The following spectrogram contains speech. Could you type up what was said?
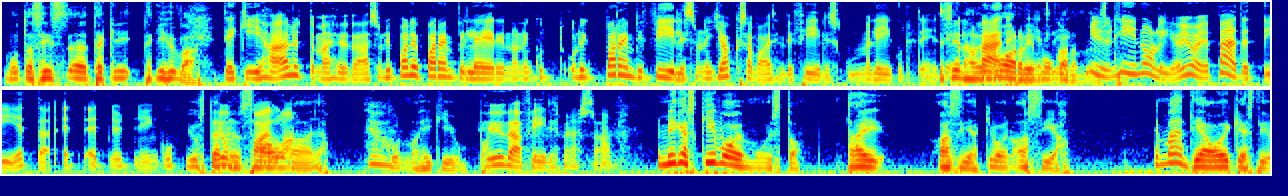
Mutta siis äh, teki, teki hyvää. Teki ihan älyttömän hyvää. Se oli paljon parempi leiri, no, niin kuin, oli parempi fiilis, semmoinen jaksavaisempi fiilis, kun me liikuttiin ja siellä. Siinä oli nuoria mukana li- niin, niin oli jo, joo, ja päätettiin, että et, et nyt niin kuin Just ennen saunaa ja kunnon hikijumppa. Hyvä fiilis mennä saunaan. No mikäs kivoin muisto? Tai asia, kivoin asia? En mä en tiedä oikeasti,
